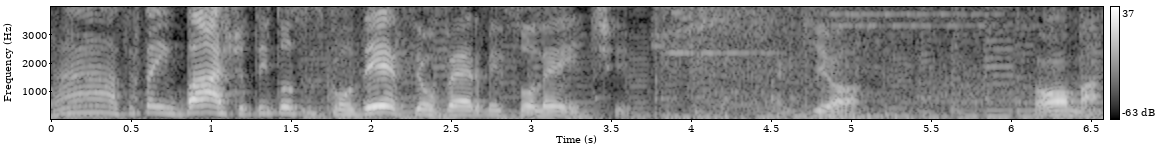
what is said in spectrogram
Ah, você tá embaixo, tentou se esconder, seu verme insolente. Aqui, ó. Toma.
